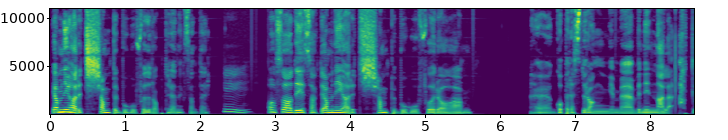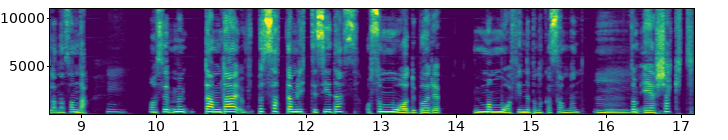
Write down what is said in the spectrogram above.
ja, men jeg har et kjempebehov for å dra på treningssenter. Mm. Og så hadde jeg sagt ja, men jeg har et kjempebehov for å um, eh, gå på restaurant med venninna, eller et eller annet sånt, da. Mm. Altså, men dem der, sett dem litt til sides, og så må du bare Man må finne på noe sammen Mm. som er kjekt.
